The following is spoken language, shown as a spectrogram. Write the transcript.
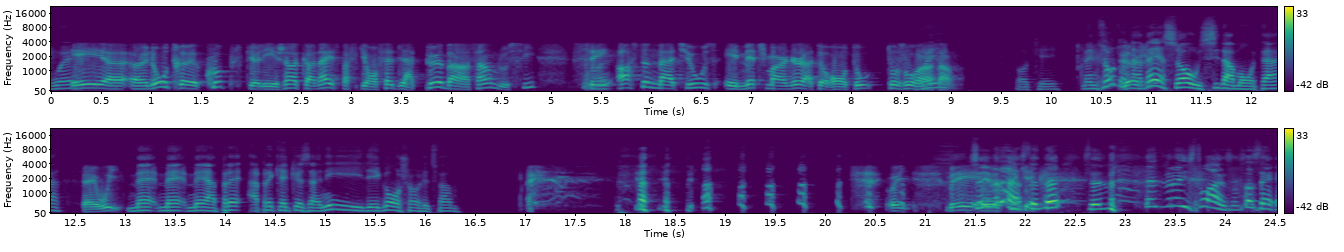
Ouais. Et un autre couple que les gens connaissent parce qu'ils ont fait de la pub ensemble aussi, c'est Austin Matthews et Mitch Marner à Toronto, toujours ensemble. OK. Mais nous autres, on avait ça aussi dans mon temps. Ben oui. Mais, mais, mais après, après quelques années, les gars ont changé de femme. oui. Mais, c'est euh, vrai, c'est, une, vraie, histoire, ça. ça c'est,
